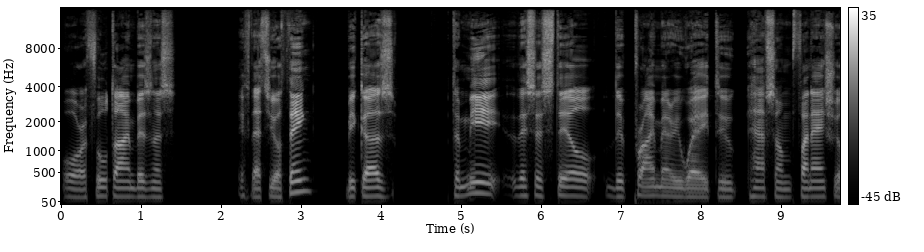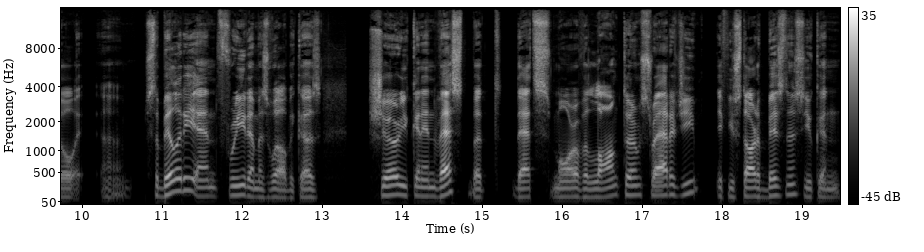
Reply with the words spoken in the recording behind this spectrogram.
or a full time business if that's your thing, because to me, this is still the primary way to have some financial um, stability and freedom as well. Because sure, you can invest, but that's more of a long term strategy. If you start a business, you can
